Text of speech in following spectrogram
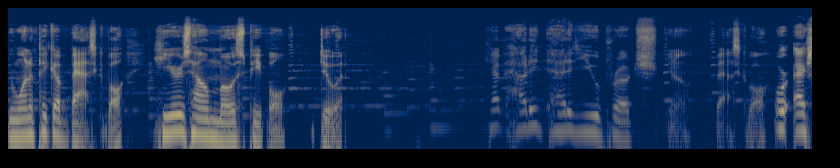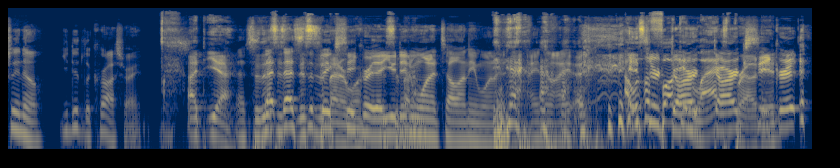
You want to pick up basketball. Here's how most people do it. Kev, how did how did you approach, you know, basketball? Or actually no, you did lacrosse, right? Uh, yeah. That's so this that- is, that's this the is big secret one. that This you didn't want to tell anyone. I, I know. I, I it's your dark, dark bro, secret.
